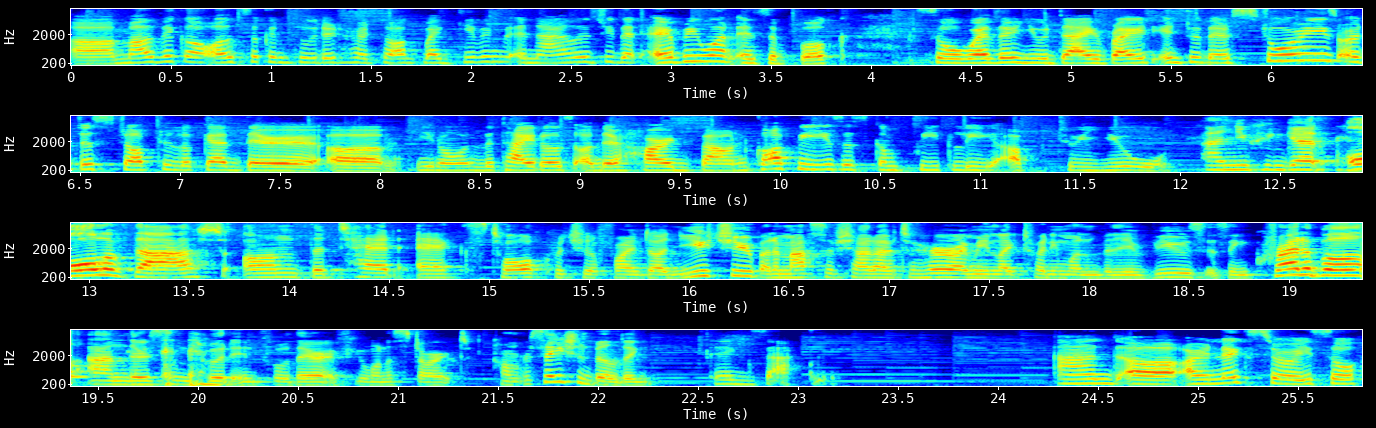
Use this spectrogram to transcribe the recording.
uh, Malavika also concluded her talk by giving the analogy that everyone is a book. So whether you dive right into their stories or just stop to look at their, um, you know, the titles on their hardbound copies is completely up to you. And you can get all of that on the TEDx talk, which you'll find on YouTube. And a massive shout out to her. I mean, like 21 million views is incredible. And there's some good info there if you want to start conversation building. Exactly. And uh, our next story so,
